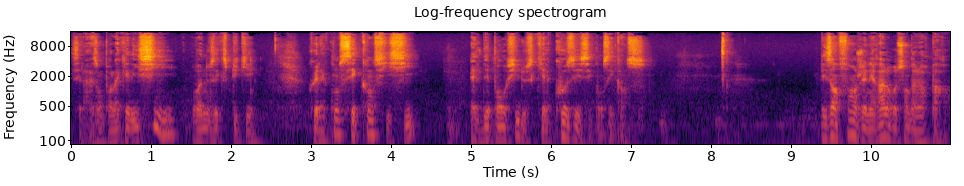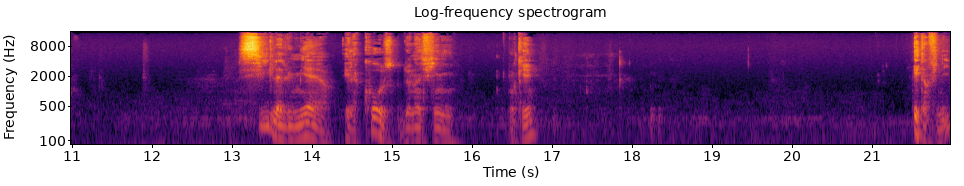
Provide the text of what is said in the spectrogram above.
C'est la raison pour laquelle ici, on va nous expliquer que la conséquence ici, elle dépend aussi de ce qui a causé ces conséquences. Les enfants en général ressemblent à leurs parents. Si la lumière est la cause de l'infini, ok, est infini,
